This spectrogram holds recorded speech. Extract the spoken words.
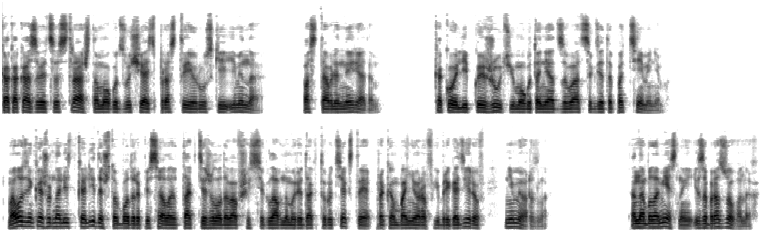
Как оказывается, страшно могут звучать простые русские имена, поставленные рядом. Какой липкой жутью могут они отзываться где-то под теменем. Молоденькая журналистка Лида, что бодро писала так тяжело дававшийся главному редактору тексты про комбайнеров и бригадиров, не мерзла. Она была местной, из образованных,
